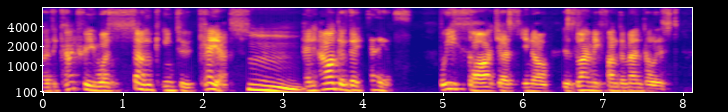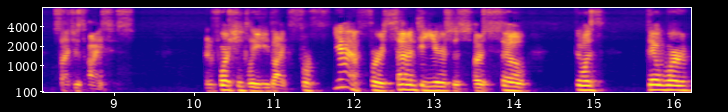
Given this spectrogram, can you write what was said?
uh, the country was sunk into chaos, Hmm. and out of that chaos, we saw just you know Islamic fundamentalists such as ISIS. Unfortunately, like for yeah, for 70 years or- so, there was there were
